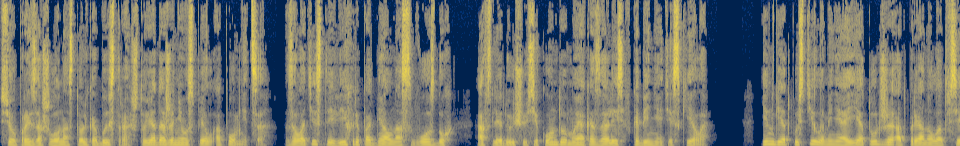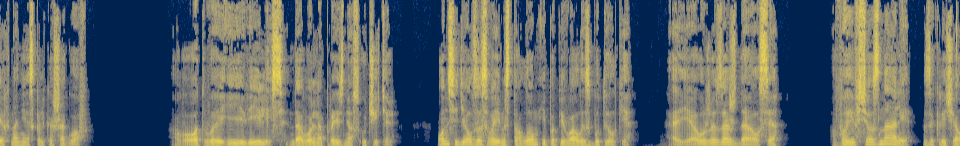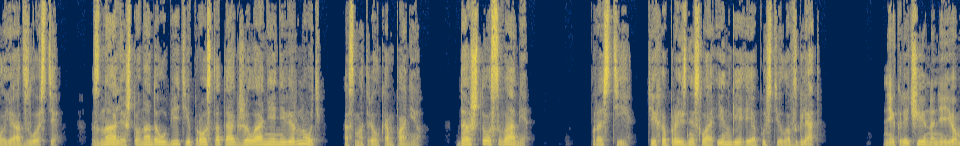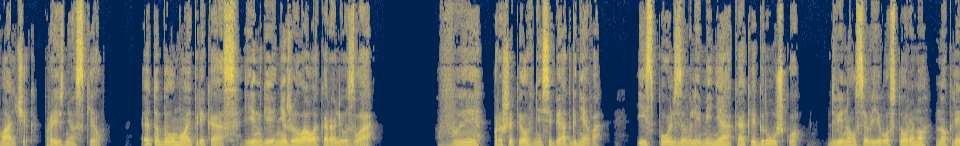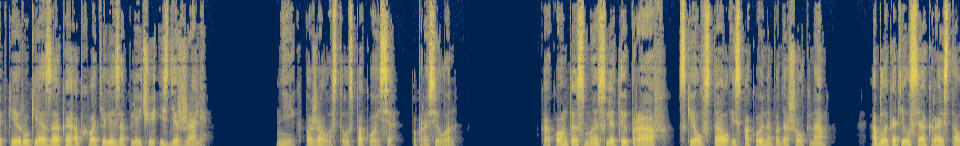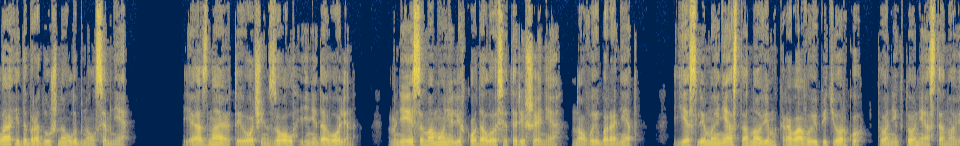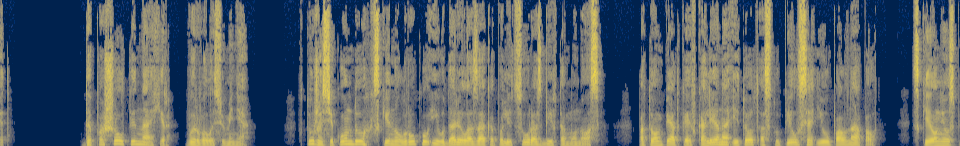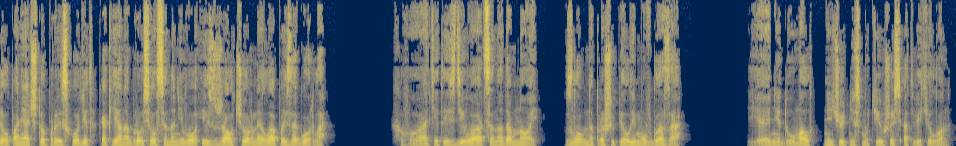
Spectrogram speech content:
Все произошло настолько быстро, что я даже не успел опомниться. Золотистый вихрь поднял нас в воздух, а в следующую секунду мы оказались в кабинете Скела. Инги отпустила меня, и я тут же отпрянул от всех на несколько шагов. «Вот вы и явились», – довольно произнес учитель. Он сидел за своим столом и попивал из бутылки. «А я уже заждался». «Вы все знали!» – закричал я от злости. Знали, что надо убить и просто так желание не вернуть», – осмотрел компанию. «Да что с вами?» «Прости», – тихо произнесла Инги и опустила взгляд. «Не кричи на нее, мальчик», – произнес Скелл. «Это был мой приказ. Инги не желала королю зла». «Вы», – прошипел вне себя от гнева, – «использовали меня как игрушку. Двинулся в его сторону, но крепкие руки Азака обхватили за плечи и сдержали. «Ник, пожалуйста, успокойся», – попросил он. «В каком-то смысле ты прав». Скилл встал и спокойно подошел к нам. Облокотился о край стола и добродушно улыбнулся мне. «Я знаю, ты очень зол и недоволен. Мне и самому нелегко далось это решение, но выбора нет. Если мы не остановим кровавую пятерку, то никто не остановит. «Да пошел ты нахер!» – вырвалось у меня. В ту же секунду вскинул руку и ударил Азака по лицу, разбив тому нос. Потом пяткой в колено, и тот оступился и упал на пол. Скелл не успел понять, что происходит, как я набросился на него и сжал черной лапой за горло. «Хватит издеваться надо мной!» – злобно прошипел ему в глаза. «Я не думал», – ничуть не смутившись, ответил он.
